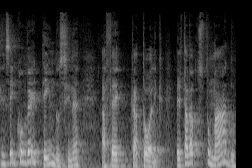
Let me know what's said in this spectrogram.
recém convertendo-se, né? A fé católica. Ele estava acostumado,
